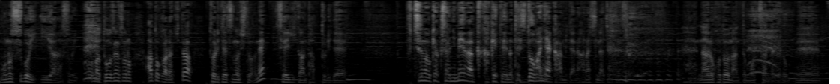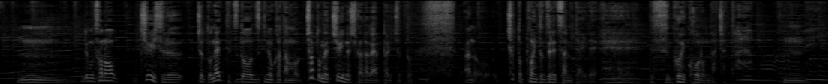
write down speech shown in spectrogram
ものすごい言い争い、はい、まあ、当然、その後から来た撮り鉄の人はね正義感たっぷりで、うん、普通のお客さんに迷惑かけての鉄道マニアかみたいな話になっちゃって。えー、なるほどなんて思ってたんだけど、えー、うん。でもその注意するちょっとね鉄道好きの方もちょっとね注意の仕方がやっぱりちょっと、あのちょっとポイントずれてたみたいで,、えー、ですごい口論になっちゃって。うん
